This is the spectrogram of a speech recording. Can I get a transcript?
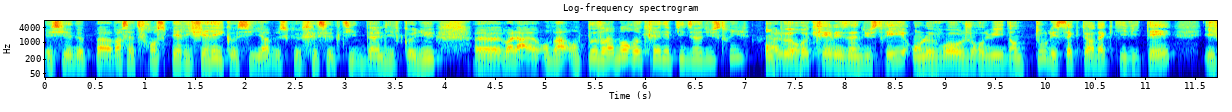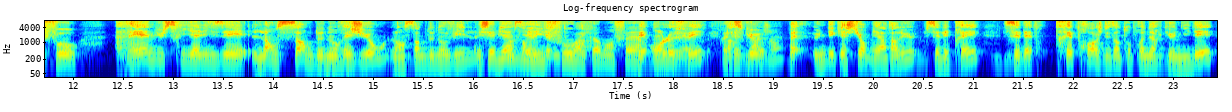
essayer de ne pas avoir cette France périphérique aussi, hein, parce que c'est le titre d'un livre connu. Euh, voilà, on, va, on peut vraiment recréer des petites industries? On peut recréer les industries, on le voit aujourd'hui dans tous les secteurs d'activité. Il faut réindustrialiser l'ensemble de nos régions, l'ensemble de nos villes. Mais c'est bien de dire il faut, mais comment faire Mais on le fait parce que ben, une des questions, bien entendu, c'est des prêts, mhm. c'est d'être très proche des entrepreneurs qui ont une idée.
